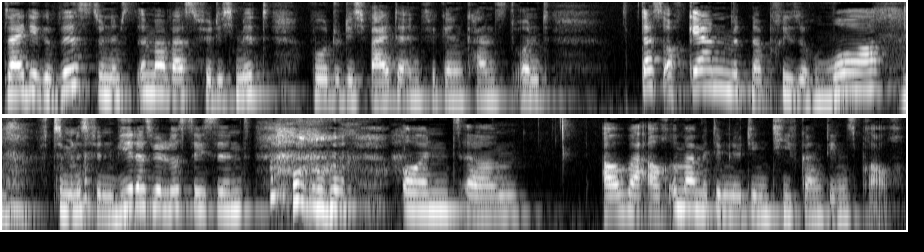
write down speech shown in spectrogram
sei dir gewiss, du nimmst immer was für dich mit, wo du dich weiterentwickeln kannst und das auch gern mit einer Prise Humor. Zumindest finden wir, dass wir lustig sind. Und ähm, aber auch immer mit dem nötigen Tiefgang, den es braucht.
